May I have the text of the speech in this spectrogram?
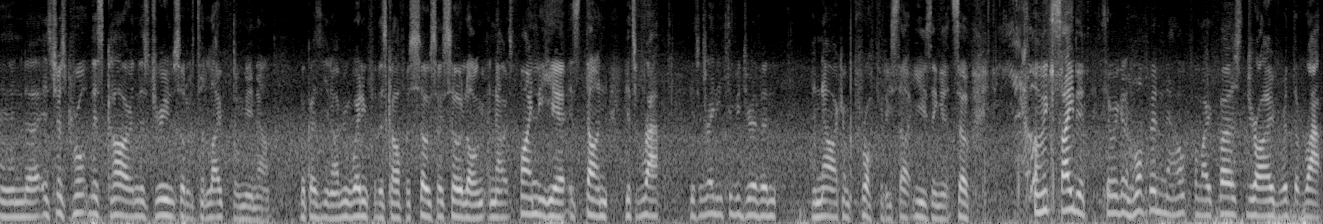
and uh, it's just brought this car and this dream sort of to life for me now because you know I've been waiting for this car for so so so long and now it's finally here it's done it's wrapped it's ready to be driven and now I can properly start using it. So I'm excited. So we're gonna hop in now for my first drive with the wrap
